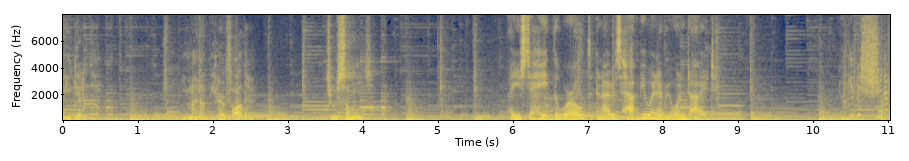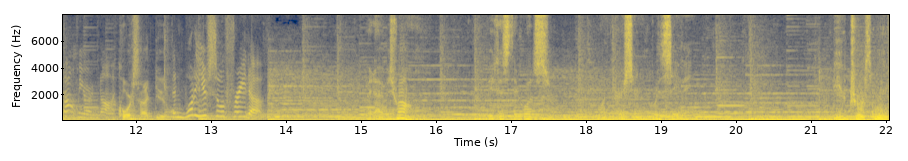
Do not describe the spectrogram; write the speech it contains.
You get it though. You might not be her father, but you were someone's. I used to hate the world, and I was happy when everyone died. You give a shit about me or not? Of course I do. Then what are you so afraid of? But I was wrong, because there was one person worth saving. Do you trust me?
